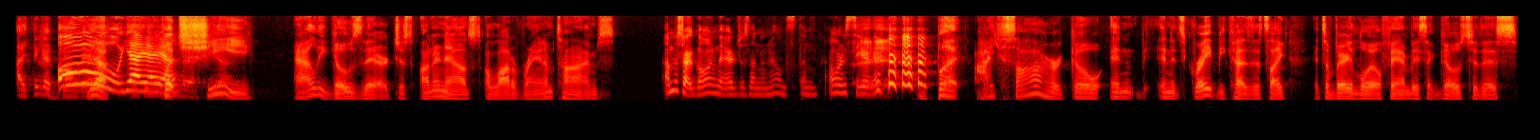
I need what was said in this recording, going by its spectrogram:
I think I've there. Oh, yeah, yeah, yeah. But she Ali goes there just unannounced a lot of random times. I'm gonna start going there just unannounced. Then I want to see her. Uh, but I saw her go and and it's great because it's like it's a very loyal fan base that goes to this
